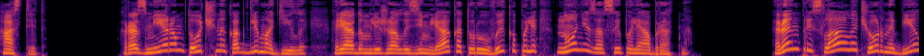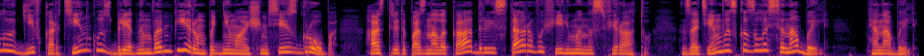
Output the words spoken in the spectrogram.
Астрид. Размером точно как для могилы. Рядом лежала земля, которую выкопали, но не засыпали обратно. Рен прислала черно-белую гиф-картинку с бледным вампиром, поднимающимся из гроба. Астрид опознала кадры из старого фильма «Носферату». Затем высказалась Аннабель. «Аннабель,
